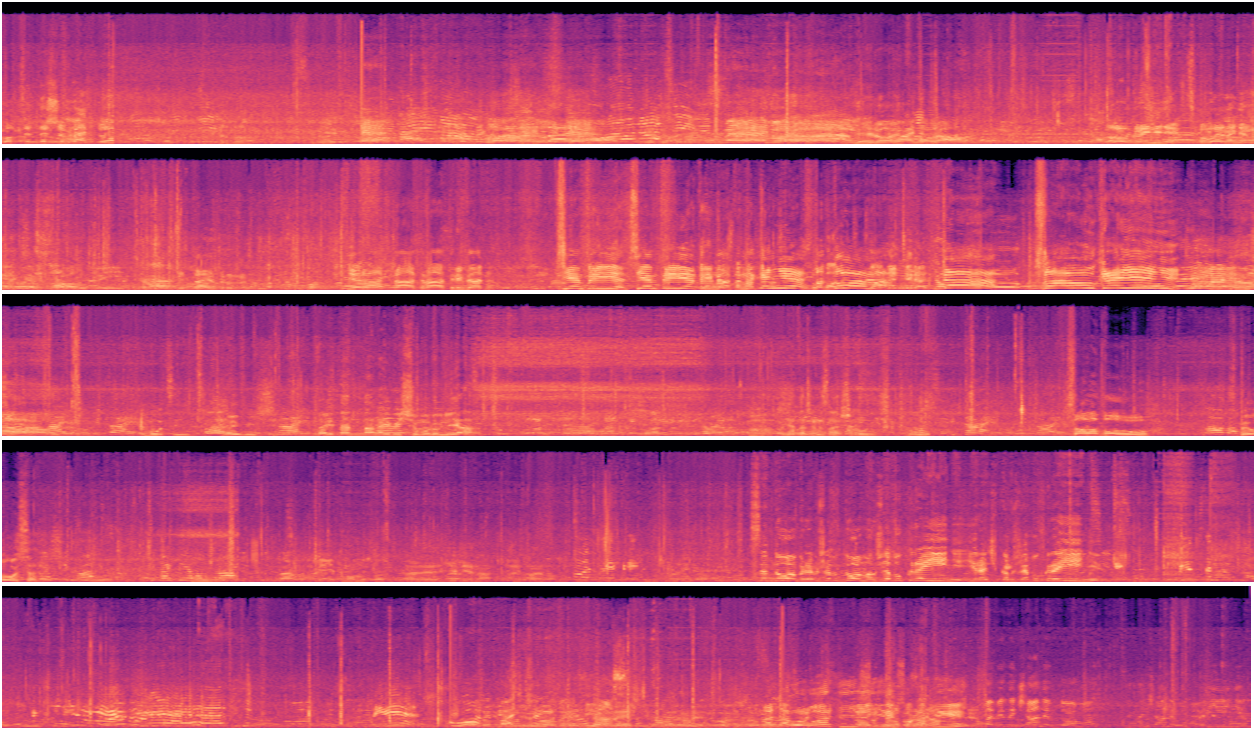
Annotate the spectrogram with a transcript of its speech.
Хлопці, дешеве. Героям Майте право. Слава Україні! З поверненням! Вітаю, друже! Я рад, рад, рад, ребята. Всем привет, всем привет, ребята. Наконец-то дома. Да! Слава Україні! Емоції найвищі. На, на, на найвищому рівні. Я. Я навіть не знаю, що говорити. Вітаємо, вітаємо. Слава Богу! Збилося. Чекайте, я вам дам. Михайловна. Все добре, вже вдома, вже в Україні. Ірочка, вже в Україні. О, бачите? Гвардія є. Вінничани вдома, вінничани в Україні.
